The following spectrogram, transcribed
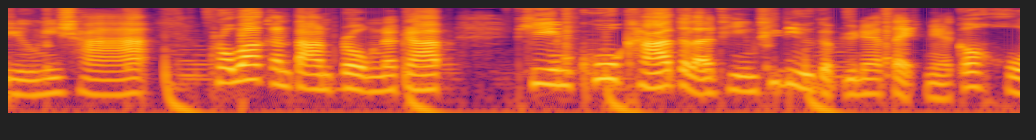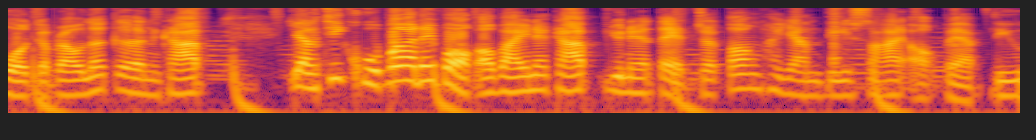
ดีลนี้ช้า เพราะว่ากันตามตรงนะครับ ทีมคู่ค้าแต่ละทีมที่ดีลกับยู i นเต็ดเนี่ยก็โคดกับเราเหลือเกินครับ อย่างที่คูเปอร์ได้บอกเอาไว้นะครับยู i นเต็ดจะต้องพยายามดีไซน์ออกแบบดีล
